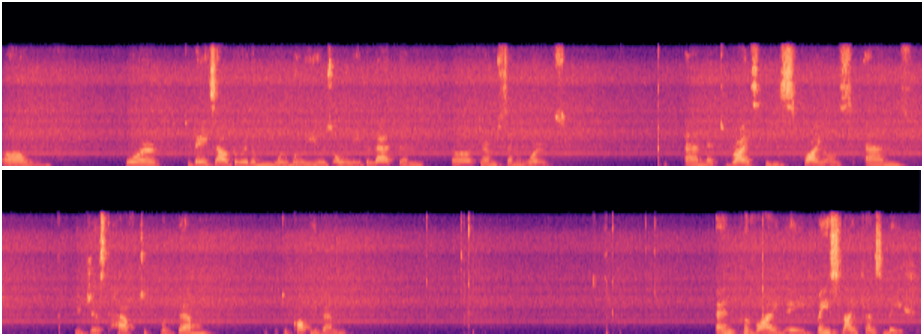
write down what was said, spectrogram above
Um, for today's algorithm we will use only the Latin uh, terms and words. And it writes these files and you just have to put them to copy them and provide a baseline translation.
